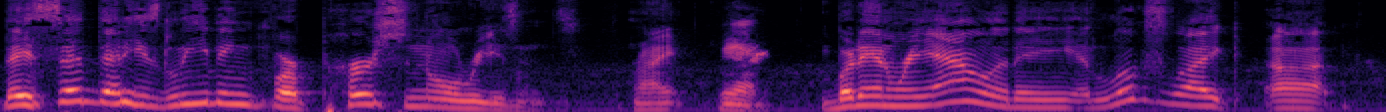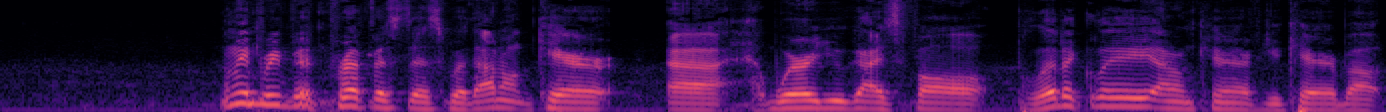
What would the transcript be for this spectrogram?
They said that he's leaving for personal reasons, right? Yeah. But in reality, it looks like. Uh, let me pre- preface this with: I don't care uh, where you guys fall politically. I don't care if you care about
